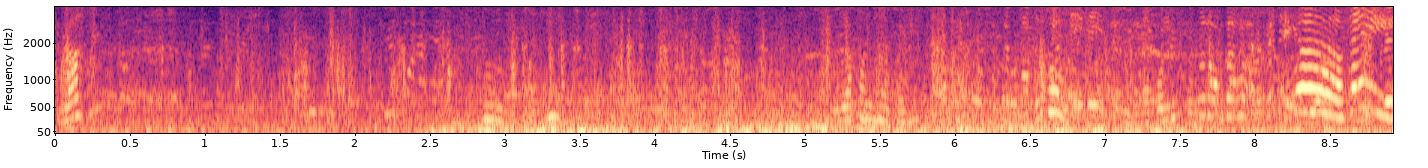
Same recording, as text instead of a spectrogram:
Diba? Hmm. Wala pa nga ako. Ito. May pulis. Wow, hey!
